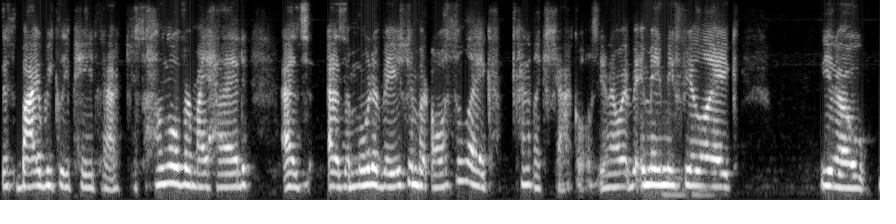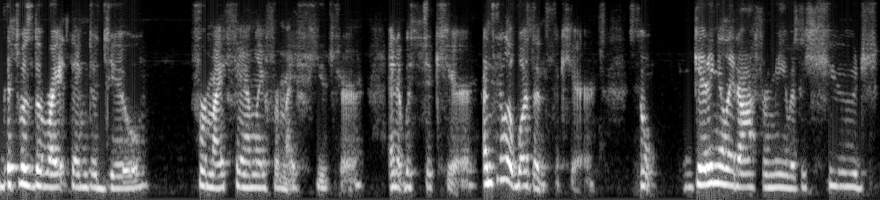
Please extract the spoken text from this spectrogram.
this biweekly paycheck just hung over my head as as a motivation, but also like kind of like shackles. You know, it, it made me feel like, you know, this was the right thing to do for my family, for my future, and it was secure until it wasn't secure. So getting laid off for me was a huge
